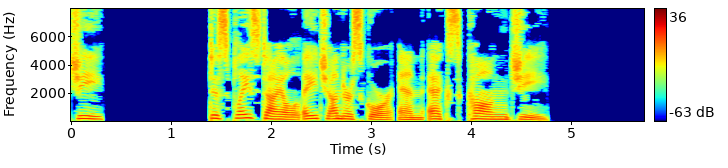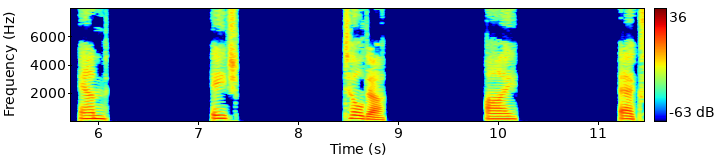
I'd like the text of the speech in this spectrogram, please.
G display style H underscore n X cong G and H tilde I X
